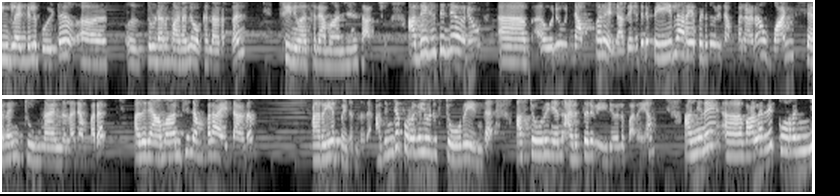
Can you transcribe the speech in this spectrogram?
ഇംഗ്ലണ്ടിൽ പോയിട്ട് തുടർ പഠനമൊക്കെ നടത്താൻ ശ്രീനിവാസ രാമാനുജന് സാധിച്ചു. അദ്ദേഹത്തിന്റെ ഒരു ഒരു നമ്പർ ഉണ്ട്. അദ്ദേഹത്തിന്റെ പേരിൽ അറിയപ്പെടുന്ന ഒരു നമ്പറാണ് വൺ സെവൻ ടു നയൻ എന്നുള്ള നമ്പർ അത് രാമാനുജൻ നമ്പർ ആയിട്ടാണ് അറിയപ്പെടുന്നത്. അതിന്റെ പുറകിൽ ഒരു സ്റ്റോറി ഉണ്ട്. ആ സ്റ്റോറി ഞാൻ അടുത്തൊരു വീഡിയോയിൽ പറയാം. അങ്ങനെ വളരെ കുറഞ്ഞ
